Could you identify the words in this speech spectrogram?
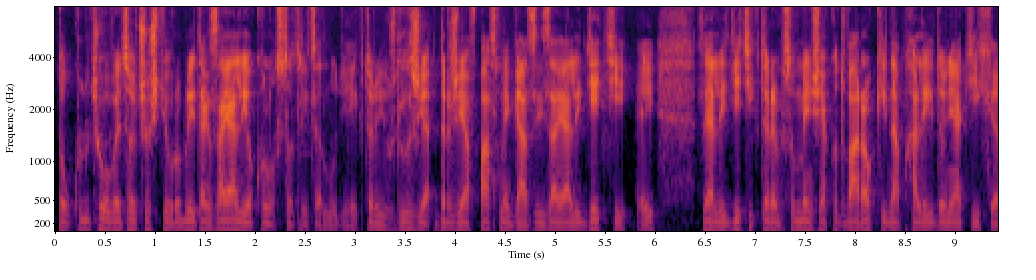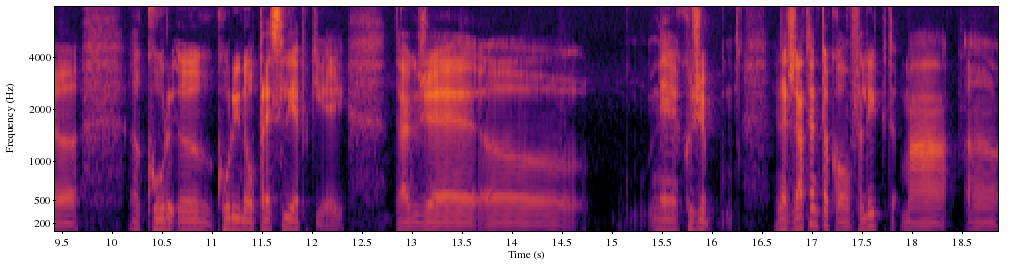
tou kľúčovou vecou, čo ešte urobili, tak zajali okolo 130 ľudí, hej, ktorí už držia, držia v pásme gazy, zajali deti, hej, zajali deti, ktoré sú menšie ako 2 roky, napchali ich do nejakých uh, kur, uh, kurinov presliepky, hej. Takže uh, nie, akože, ináč na tento konflikt má, uh,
